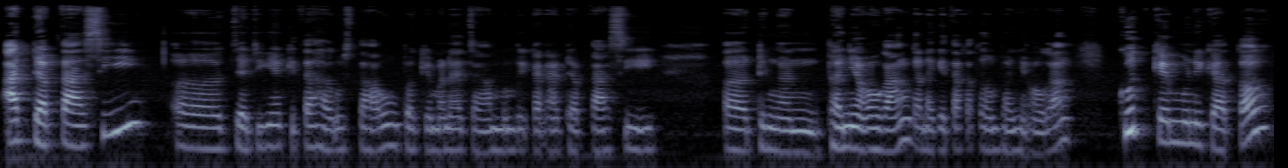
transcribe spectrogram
Adaptasi, uh, jadinya kita harus tahu bagaimana cara memberikan adaptasi uh, dengan banyak orang karena kita ketemu banyak orang. Good communicator,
